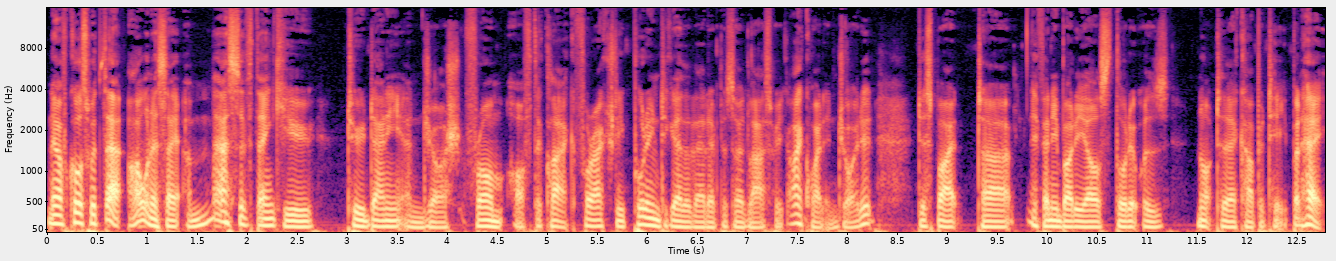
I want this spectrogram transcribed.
Now, of course, with that, I want to say a massive thank you to Danny and Josh from Off the Clack for actually putting together that episode last week. I quite enjoyed it, despite uh, if anybody else thought it was not to their cup of tea. But hey,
